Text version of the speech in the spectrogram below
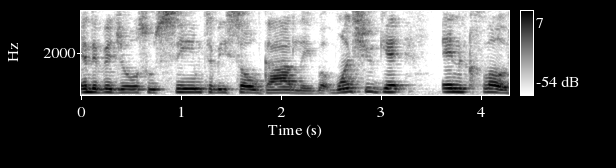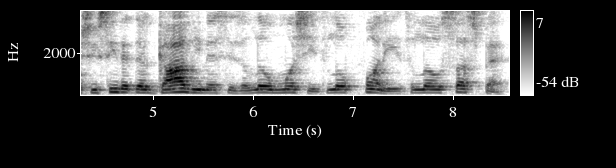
individuals who seem to be so godly, but once you get in close, you see that their godliness is a little mushy, it's a little funny, it's a little suspect.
